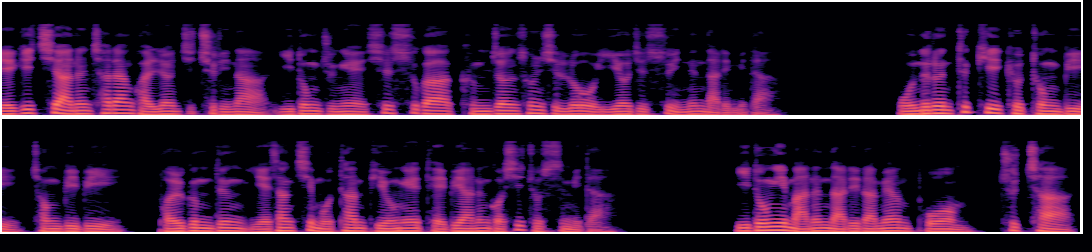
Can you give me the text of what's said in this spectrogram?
예기치 않은 차량 관련 지출이나 이동 중에 실수가 금전 손실로 이어질 수 있는 날입니다. 오늘은 특히 교통비, 정비비, 벌금 등 예상치 못한 비용에 대비하는 것이 좋습니다. 이동이 많은 날이라면 보험, 주차,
